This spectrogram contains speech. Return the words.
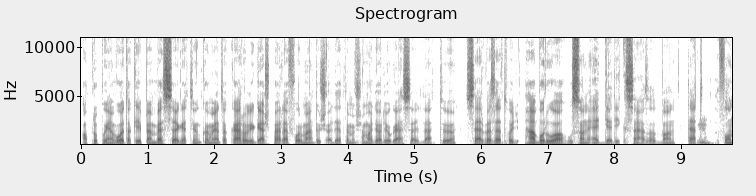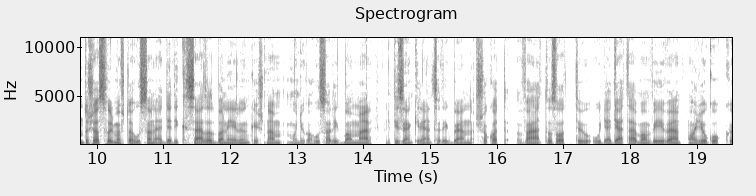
apropóján voltak éppen beszélgetünk, amelyet a Károli Gáspár Református Egyetem és a Magyar Jogász Egylet szervezet, hogy háború a 21. században. Tehát mm. fontos az, hogy most a 21. században élünk, és nem mondjuk a 20-ban már, hogy a 19-ben sokat változott, úgy egyáltalán véve a jogok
